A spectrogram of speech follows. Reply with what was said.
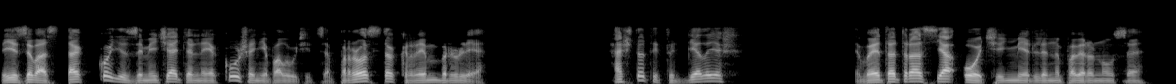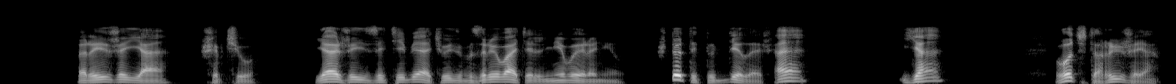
из вас такое замечательное кушанье получится, просто крем-брюле. — А что ты тут делаешь? В этот раз я очень медленно повернулся. — Рыжая, — шепчу, — я же из-за тебя чуть взрыватель не выронил. Что ты тут делаешь, а? — Я? — Вот что, рыжая,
